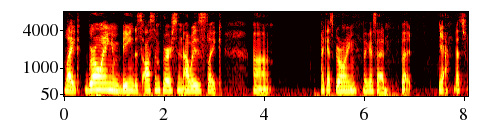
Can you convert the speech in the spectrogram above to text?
like growing and being this awesome person always like um i guess growing like i said but yeah, that's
